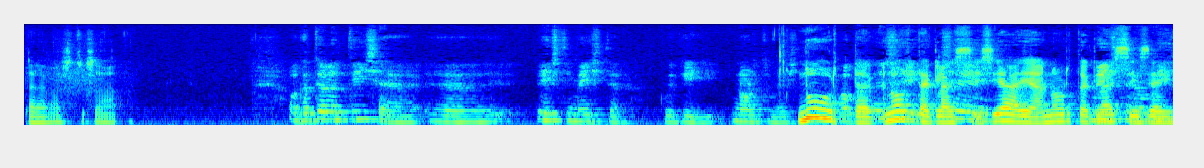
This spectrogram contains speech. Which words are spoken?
talle vastu saada. aga te olete ise Eesti meister, kuigi noortemeister? noorte, noorteklassis ja, ja noorteklassis ei,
